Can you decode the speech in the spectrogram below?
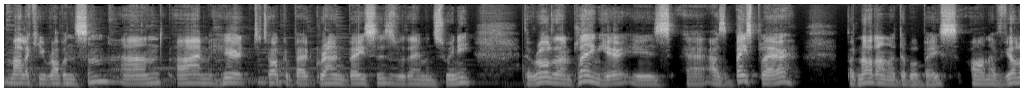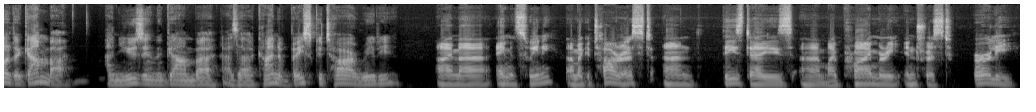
Malachi Robinson, and I'm here to talk about ground basses with Eamon Sweeney. The role that I'm playing here is uh, as a bass player, but not on a double bass, on a viola da gamba, and using the gamba as a kind of bass guitar, really. I'm uh, Eamon Sweeney. I'm a guitarist, and these days, uh, my primary interest, early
